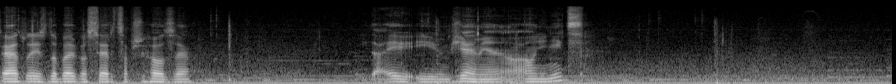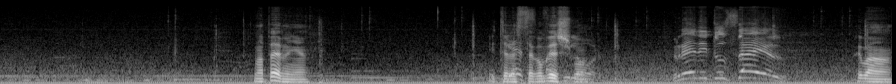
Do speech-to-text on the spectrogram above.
To ja tutaj z dobrego serca przychodzę i daję im ziemię, a oni nic? No pewnie. I tyle z tego wyszło. Chyba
